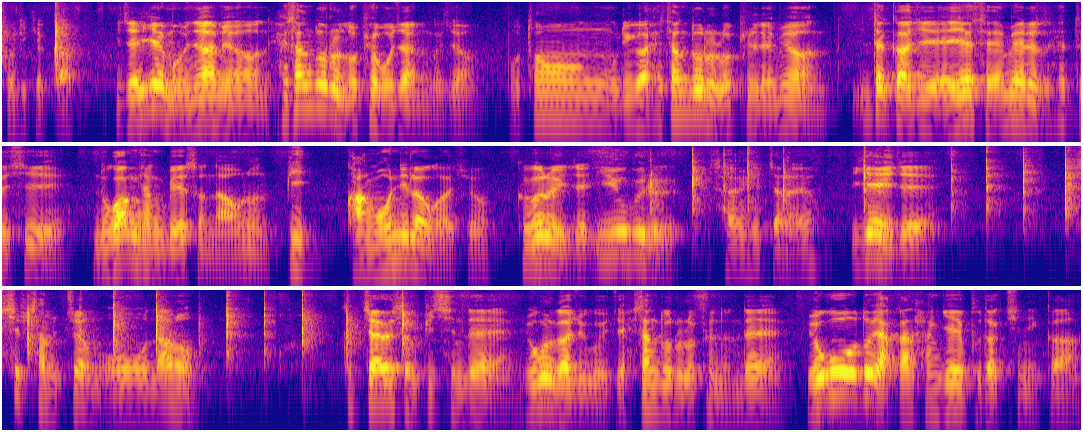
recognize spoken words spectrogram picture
조리개 값. 이제 이게 뭐냐면 해상도를 높여보자는 거죠. 보통 우리가 해상도를 높이려면 이때까지 ASML에서 했듯이 노광 장비에서 나오는 빛 광원이라고 하죠. 그거를 이제 EUV를 사용했잖아요. 이게 이제 13.5 나노 극자외선 빛인데 요걸 가지고 이제 해상도를 높였는데 요거도 약간 한계에 부닥치니까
